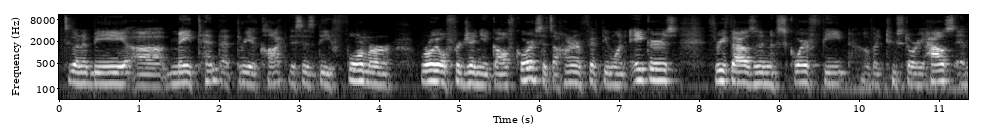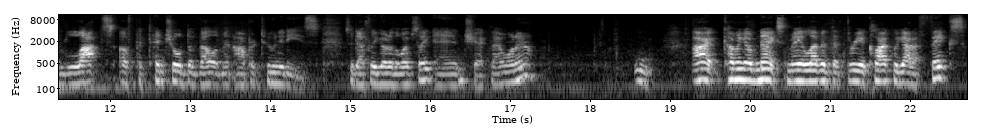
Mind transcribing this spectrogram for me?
It's going to be uh, May 10th at 3 o'clock. This is the former Royal Virginia Golf Course. It's 151 acres, 3,000 square feet of a two story house, and lots of potential development opportunities. So definitely go to the website and check that one out. Ooh. All right, coming up next, May 11th at 3 o'clock, we got a fix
